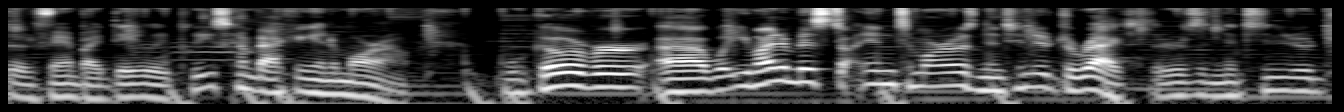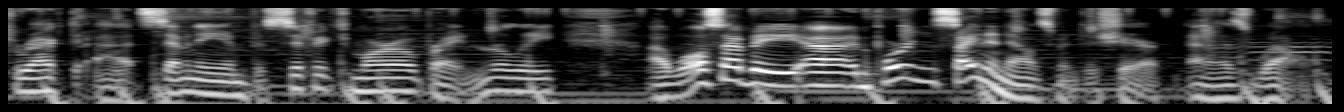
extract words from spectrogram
of Fanbyte Daily. Please come back again tomorrow. We'll go over uh, what you might have missed in tomorrow's Nintendo Direct. There's a Nintendo Direct at 7 a.m. Pacific tomorrow, bright and early. Uh, we'll also have a uh, important site announcement to share as well.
